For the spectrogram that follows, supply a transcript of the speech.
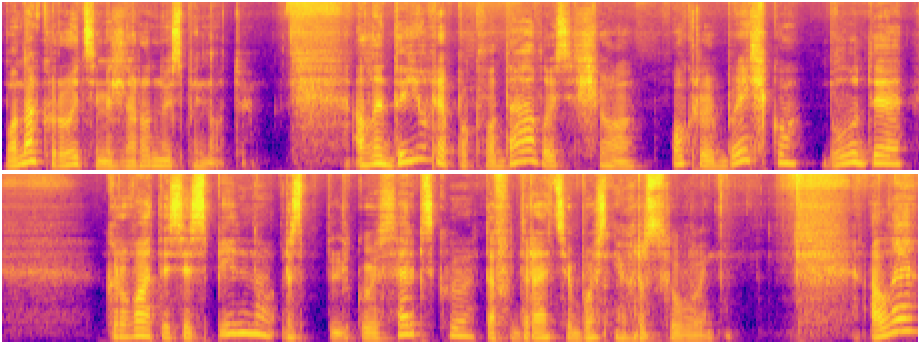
вона керується міжнародною спільнотою. Але де юре покладалось, що округ Бричко буде керуватися спільно Республікою Сербською та Федерацією Боснії Герцеговини. Але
